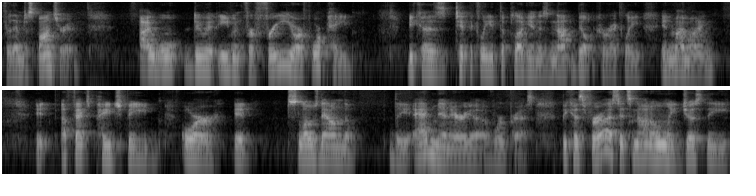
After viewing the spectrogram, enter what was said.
for them to sponsor it. I won't do it even for free or for paid because typically the plugin is not built correctly in my mind it affects page speed or it slows down the the admin area of WordPress. Because for us it's not only just the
